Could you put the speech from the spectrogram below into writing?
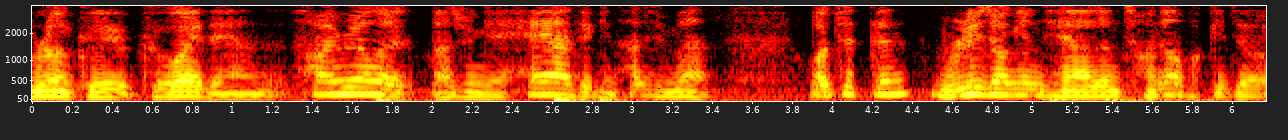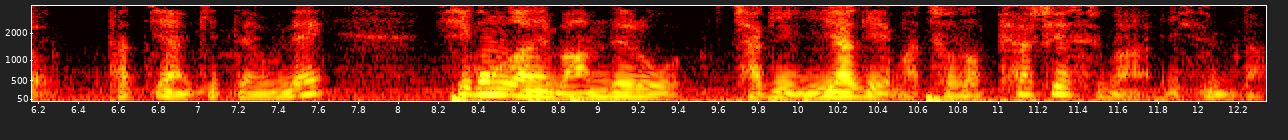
물론 그, 그거에 대한 설명을 나중에 해야 되긴 하지만 어쨌든 물리적인 제약은 전혀 바뀌지, 받지 않기 때문에 시공간을 마음대로 자기 이야기에 맞춰서 펼칠 수가 있습니다.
